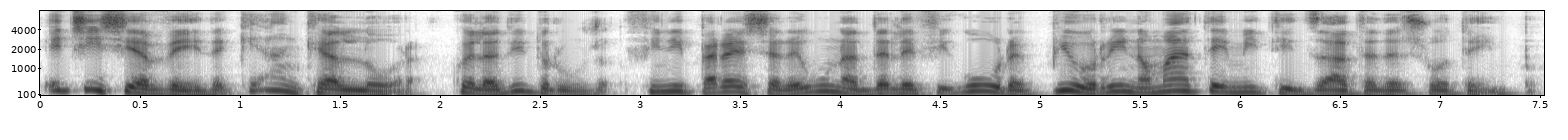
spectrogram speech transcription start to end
e ci si avvede che anche allora quella di Druso finì per essere una delle figure più rinomate e mitizzate del suo tempo.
